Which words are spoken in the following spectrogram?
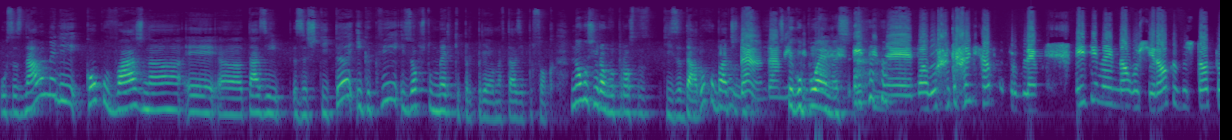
осъзнаваме ли колко важна е а, тази защита и какви изобщо мерки предприемаме в тази посока? Много широк въпрос ти зададох, обаче да, да, ще го поемеш. Наистина е много, да, няма проблем. Наистина е много широк, защото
